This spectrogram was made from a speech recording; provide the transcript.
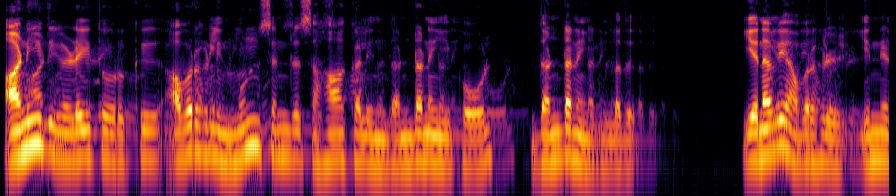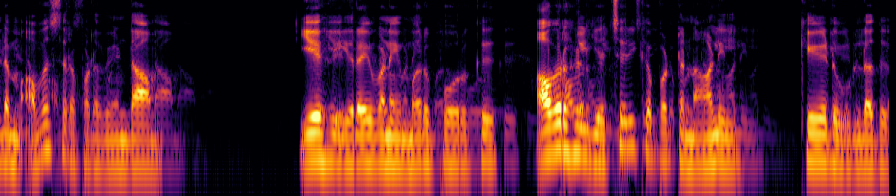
அநீதி இழைத்தோருக்கு அவர்களின் முன் சென்ற சகாக்களின் தண்டனையைப் போல் தண்டனை உள்ளது. எனவே அவர்கள் என்னிடம் அவசரப்பட வேண்டாம். ஏக இறைவனை மறுப்போருக்கு அவர்கள் எச்சரிக்கப்பட்ட நாளில் கேடு உள்ளது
